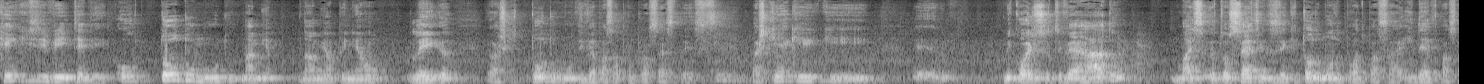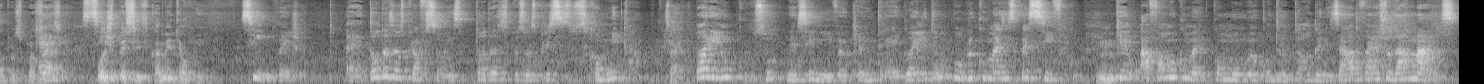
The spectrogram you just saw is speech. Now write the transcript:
quem que devia entender? Ou todo mundo, na minha, na minha opinião leiga, eu acho que todo mundo devia passar por um processo desse. Sim. Mas quem é que, que eh, me corrija se eu estiver errado, mas eu estou certo em dizer que todo mundo pode passar e deve passar por esse processo? É, ou especificamente alguém? Sim, veja. é, todas as profissões, todas as pessoas precisam se comunicar. Certo. Porém, o curso, nesse nível que eu entrego, ele tem um público mais específico. Hum. Que a forma como, como o meu conteúdo está organizado vai ajudar mais.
